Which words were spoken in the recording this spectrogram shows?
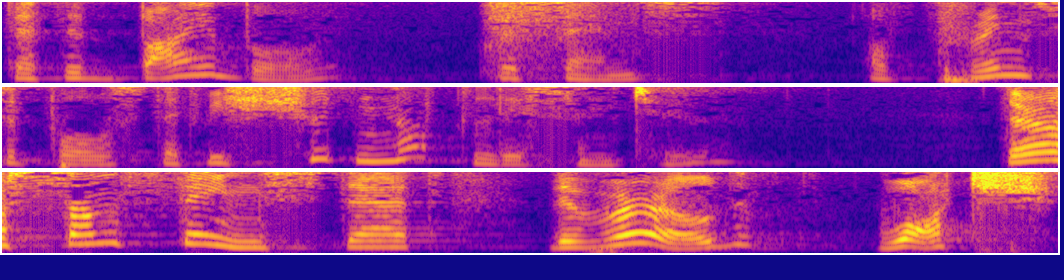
that the Bible presents of principles that we should not listen to. There are some things that the world watch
